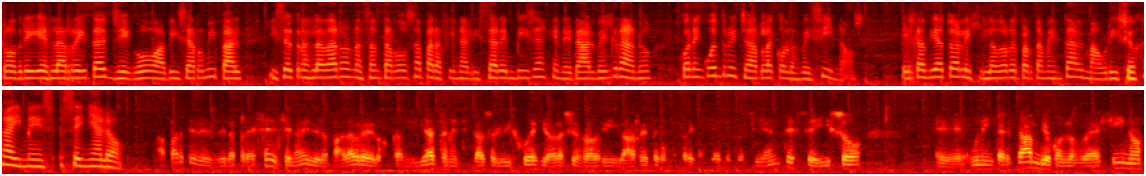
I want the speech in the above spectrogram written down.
Rodríguez Larreta llegó a Villa Rumipal y se trasladaron a Santa Rosa para finalizar en Villa General Belgrano con encuentro y charla con los vecinos. El candidato a legislador departamental, Mauricio Jaimes, señaló. Aparte de, la presencia ¿no? y de la palabra de los candidatos, en este caso Luis Juez y Horacio Rodríguez Larreta como precandidato a presidente, se hizo eh, un intercambio con los vecinos,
